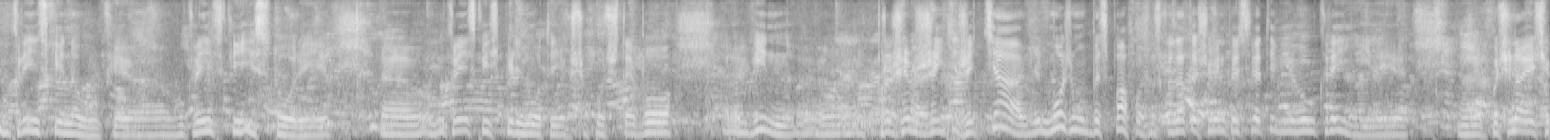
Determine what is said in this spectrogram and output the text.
у української науки, в українській історії, в української спільноти, якщо хочете. Бо він е, прожив жи- життя, можемо без пафосу сказати, що він присвятив його Україні, е, починаючи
